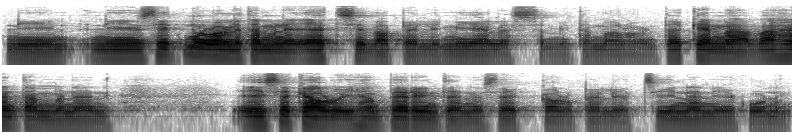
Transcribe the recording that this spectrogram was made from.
Niin, niin sitten mulla oli tämmöinen etsivä peli mielessä, mitä mä aloin tekemään. Vähän tämmöinen, ei sekä ollut ihan perinteinen seikkailupeli, että siinä niin kun,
